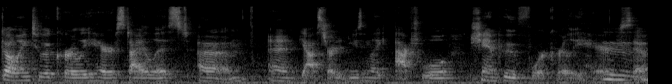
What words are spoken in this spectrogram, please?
going to a curly hairstylist um, and yeah started using like actual shampoo for curly hair. So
